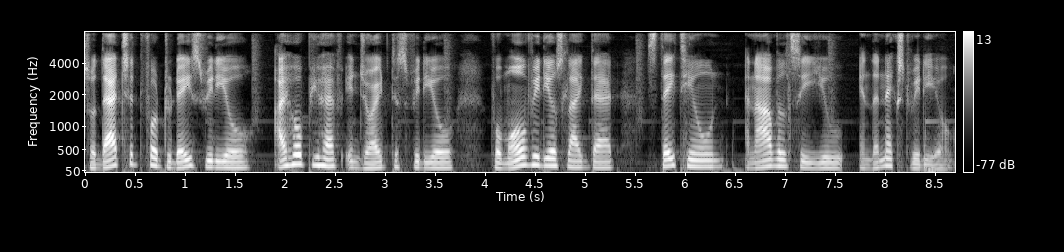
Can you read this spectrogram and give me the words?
So that's it for today's video. I hope you have enjoyed this video. For more videos like that, stay tuned and I will see you in the next video.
